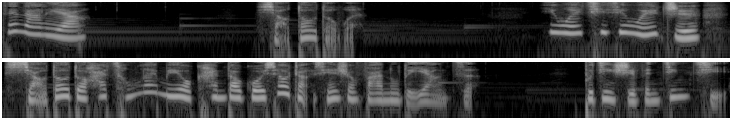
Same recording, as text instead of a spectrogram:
在哪里呀？”小豆豆问。因为迄今为止，小豆豆还从来没有看到过校长先生发怒的样子，不禁十分惊奇。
